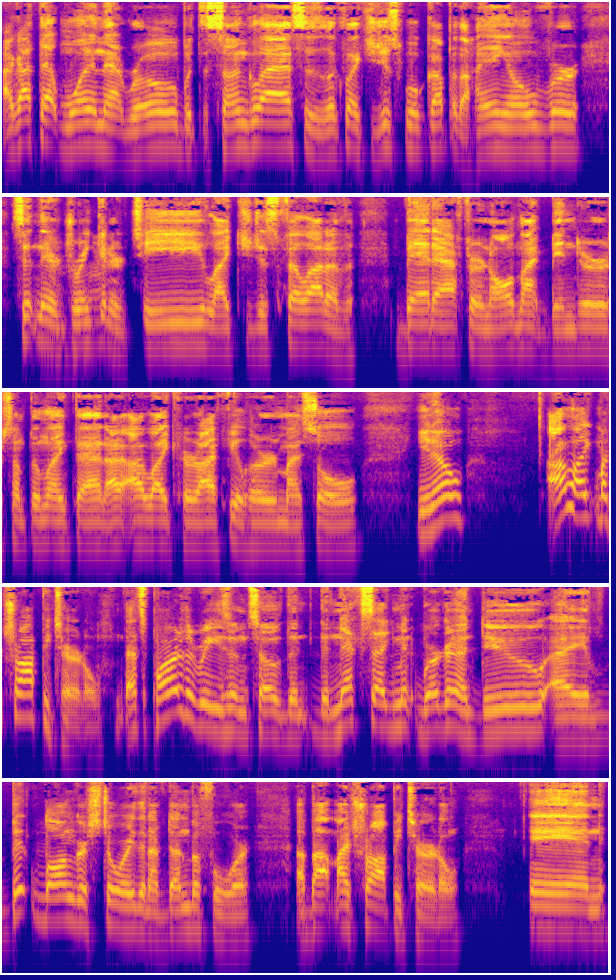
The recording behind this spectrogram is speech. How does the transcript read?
I got that one in that robe with the sunglasses. It looked like you just woke up with a hangover, sitting there mm-hmm. drinking her tea, like you just fell out of bed after an all night bender or something like that. I, I like her. I feel her in my soul. You know, I like my Tropy turtle. That's part of the reason. So the the next segment we're gonna do a bit longer story than I've done before about my Tropy turtle. And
